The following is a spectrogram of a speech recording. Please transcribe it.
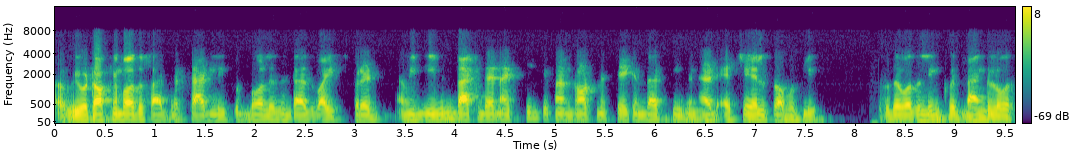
Uh, we were talking about the fact that sadly football isn't as widespread. I mean, even back then, I think if I'm not mistaken, that season had HAL probably. So there was a link with Bangalore,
